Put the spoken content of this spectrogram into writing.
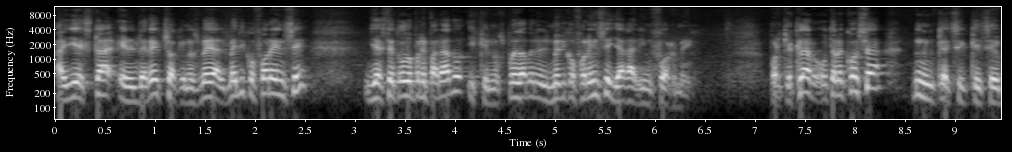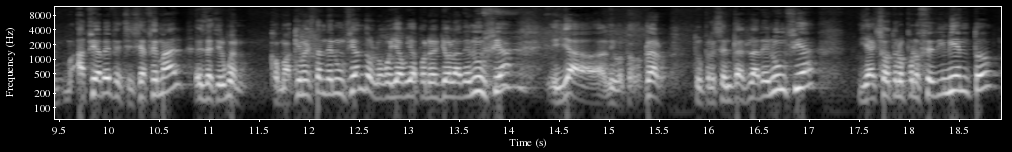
ahí está el derecho a que nos vea el médico forense, ya esté todo preparado y que nos pueda ver el médico forense y haga el informe. Porque claro, otra cosa mm, que se, hace a veces y se hace mal es decir, bueno, como aquí me están denunciando, luego ya voy a poner yo la denuncia y ya digo todo. Claro, tú presentas la denuncia, ya es otro procedimiento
